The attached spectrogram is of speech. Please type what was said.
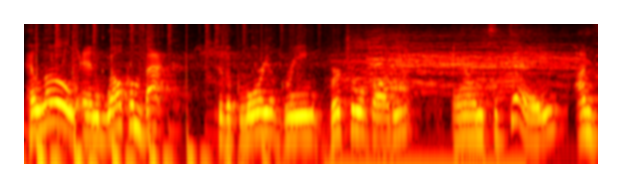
Hello, and welcome back to the Glory of Green virtual garden. And today, I'm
